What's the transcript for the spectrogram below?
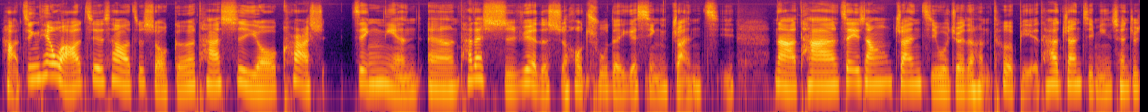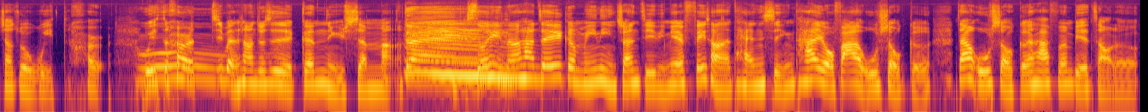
好，今天我要介绍的这首歌，它是由 Crush 今年，嗯，他在十月的时候出的一个新专辑。那他这一张专辑我觉得很特别，他的专辑名称就叫做 With Her。With Her 基本上就是跟女生嘛，对，所以呢，他这一个迷你专辑里面非常的贪心，他有发了五首歌，但五首歌他分别找了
